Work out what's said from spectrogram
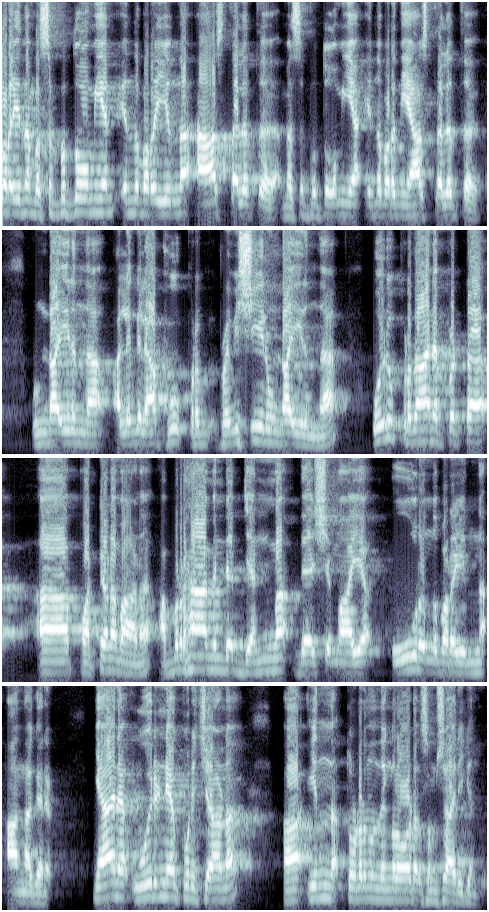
പറയുന്ന മെസപ്പത്തോമിയൻ എന്ന് പറയുന്ന ആ സ്ഥലത്ത് മെസപ്പത്തോമിയ എന്ന് പറയുന്ന ആ സ്ഥലത്ത് ഉണ്ടായിരുന്ന അല്ലെങ്കിൽ ആ ഭൂ പ്രവിശ്യയിൽ ഉണ്ടായിരുന്ന ഒരു പ്രധാനപ്പെട്ട ആ പട്ടണമാണ് അബ്രഹാമിന്റെ ജന്മദേശമായ ഊർ എന്ന് പറയുന്ന ആ നഗരം. ഞാൻ ഊരിനെ കുറിച്ചാണ് ഇന്ന് തുടർന്ന് നിങ്ങളോട് സംസാരിക്കുന്നത്.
